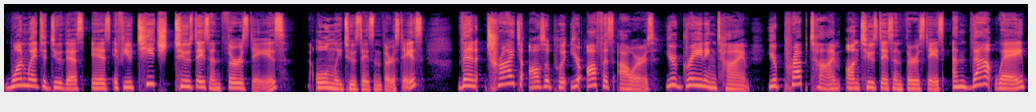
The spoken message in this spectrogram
one way to do this is if you teach Tuesdays and Thursdays, only Tuesdays and Thursdays, then try to also put your office hours, your grading time, your prep time on Tuesdays and Thursdays. And that way,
